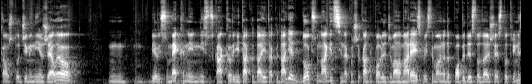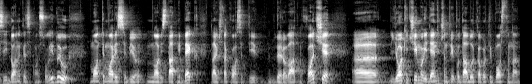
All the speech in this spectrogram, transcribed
kao što Jimmy nije želeo, bili su mekani, nisu skakali i tako dalje i tako dalje, dok su Nagitsi nakon šokantne povrede Jamala Mareja iskoristili moment da pobede 126-113 i donekle se konsoliduju. Monte Morris je bio novi statni bek, da li će tako ostati, verovatno hoće. Uh, Jokić imao identičan triple-double kao protiv Bostona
